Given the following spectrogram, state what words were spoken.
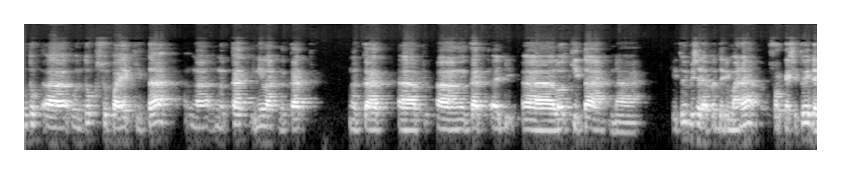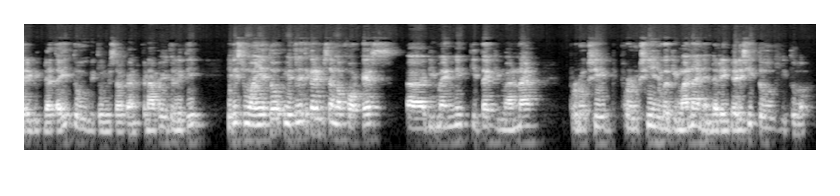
untuk uh, untuk supaya kita nge ngekat inilah ngekat ngekat uh, uh, ngekat uh, uh, load kita. Nah itu bisa dapat dari mana forecast itu ya dari big data itu gitu misalkan. Kenapa utility? Jadi semuanya itu utility kan bisa nge-forecast uh, demand kita gimana, produksi produksinya juga gimana ya dari dari situ gitu loh.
